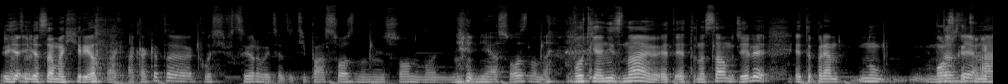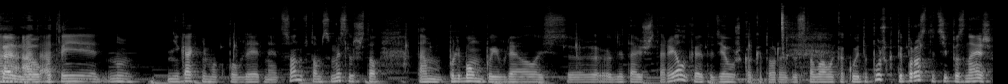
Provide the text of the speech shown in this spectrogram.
Я, Это- я сам охерел. А, а как это классифицировать? Это типа осознанный сон, но не, неосознанно? Вот я не знаю, это, это на самом деле, это прям, ну, можно Подожди, сказать, а- уникальный а, опыт. а ты, ну, никак не мог повлиять на этот сон, в том смысле, что там по-любому появлялась э, летающая тарелка, это девушка, которая доставала какую-то пушку, ты просто, типа, знаешь,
